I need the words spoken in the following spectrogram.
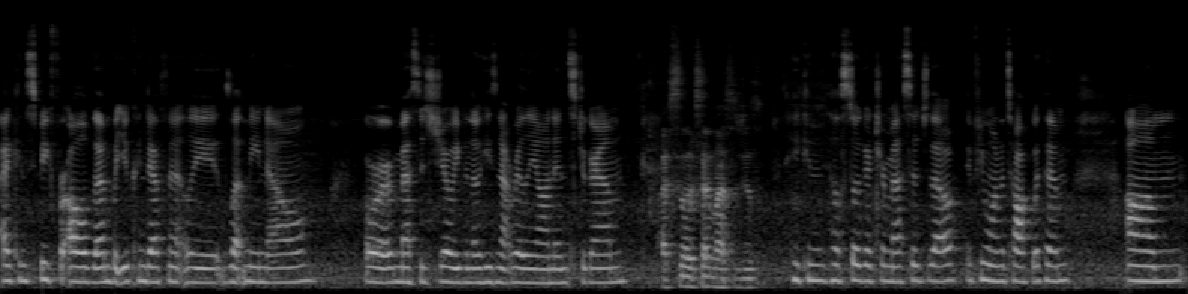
I can speak for all of them, but you can definitely let me know or message Joe, even though he's not really on Instagram. I still accept messages. He can. He'll still get your message though if you want to talk with him. Um,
